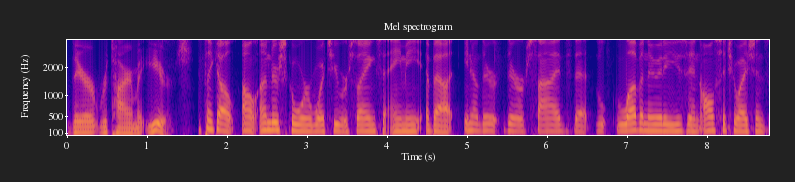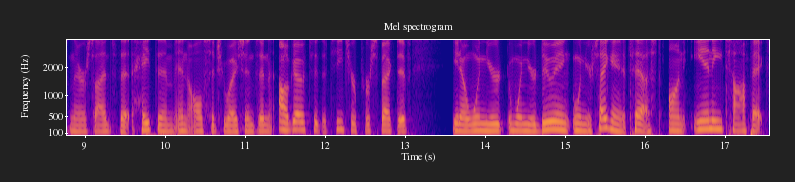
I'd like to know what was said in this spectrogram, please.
their retirement years. I think I'll I'll underscore what you were saying to Amy about you know there there are sides that love annuities in all situations and there are sides that hate them in all situations and I'll go to the teacher perspective. You know when you're when you're doing when you're taking a test on any topic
